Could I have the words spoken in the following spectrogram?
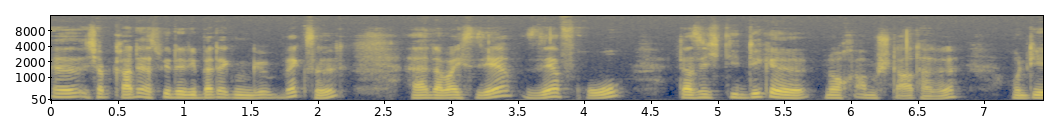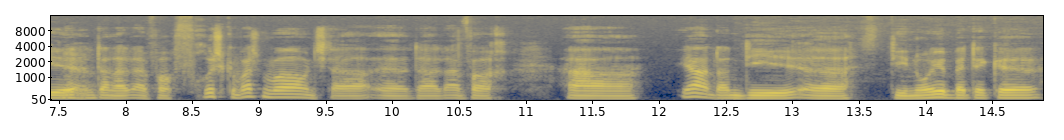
äh, ich habe gerade erst wieder die Bettdecken gewechselt. Äh, da war ich sehr, sehr froh, dass ich die dicke noch am Start hatte und die Ja. dann halt einfach frisch gewaschen war und ich da, äh, da halt einfach äh, ja dann die, äh, die neue Bettdecke,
